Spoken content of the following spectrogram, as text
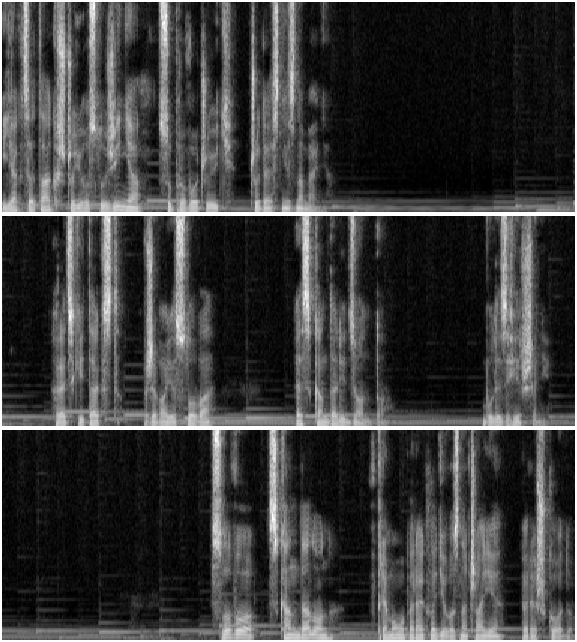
і як це так, що його служіння супроводжують чудесні знамення. Грецький текст вживає слова ескандалідзонто були згіршені. Слово скандалон в прямому перекладі означає перешкоду.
